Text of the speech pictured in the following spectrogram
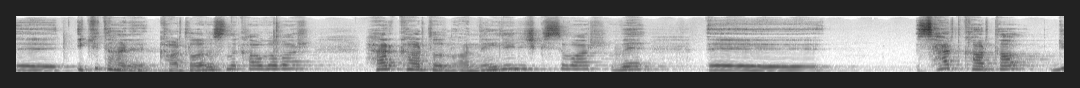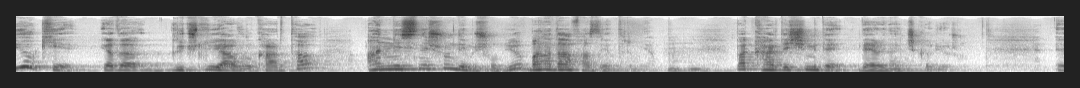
Ee, iki tane kartal arasında kavga var. Her kartalın anneyle ilişkisi var ve ee, sert kartal diyor ki ya da güçlü yavru kartal annesine şunu demiş oluyor. Bana daha fazla yatırım yap. Bak kardeşimi de devreden çıkarıyorum. Ee,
